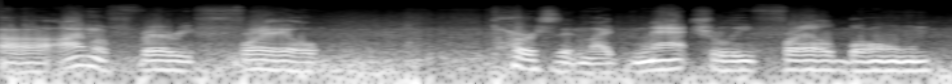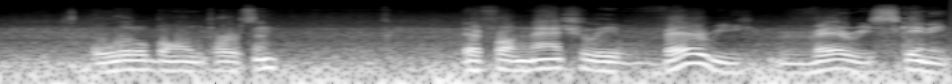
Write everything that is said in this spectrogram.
uh, i'm a very frail person like naturally frail bone little bone person. Therefore naturally very very skinny.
